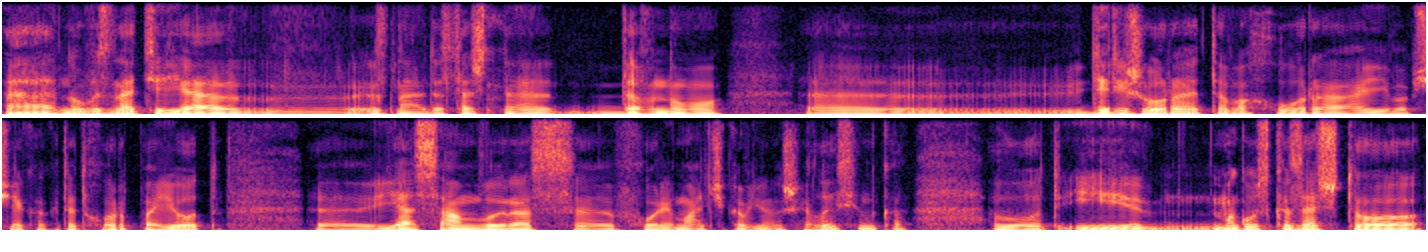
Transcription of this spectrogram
А, ну, вы знаете, я знаю достаточно давно э, дирижера этого хора и вообще, как этот хор поет. Э, я сам вырос э, в хоре мальчиков юношей Лысенко. Вот, и могу сказать, что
